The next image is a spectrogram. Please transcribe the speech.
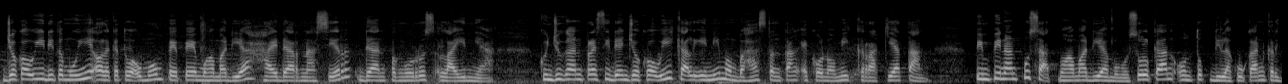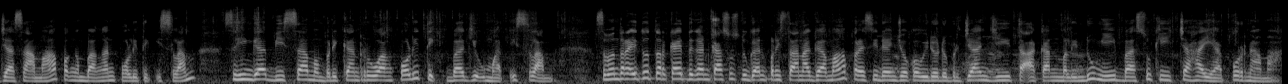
Jokowi ditemui oleh Ketua Umum PP Muhammadiyah Haidar Nasir dan pengurus lainnya. Kunjungan Presiden Jokowi kali ini membahas tentang ekonomi kerakyatan. Pimpinan pusat Muhammadiyah mengusulkan untuk dilakukan kerjasama pengembangan politik Islam sehingga bisa memberikan ruang politik bagi umat Islam. Sementara itu terkait dengan kasus dugaan penistaan agama, Presiden Joko Widodo berjanji tak akan melindungi Basuki Cahaya Purnama.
